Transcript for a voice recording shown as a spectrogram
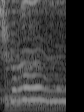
转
